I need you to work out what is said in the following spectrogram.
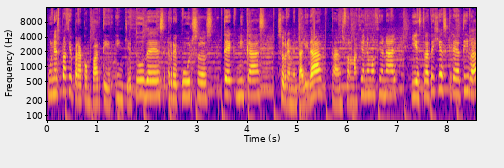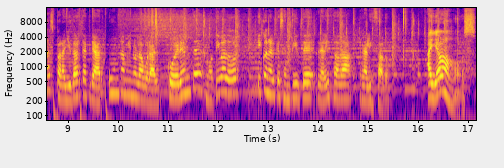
un espacio para compartir inquietudes, recursos, técnicas sobre mentalidad, transformación emocional y estrategias creativas para ayudarte a crear un camino laboral coherente, motivador y con el que sentirte realizada, realizado. Allá vamos.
